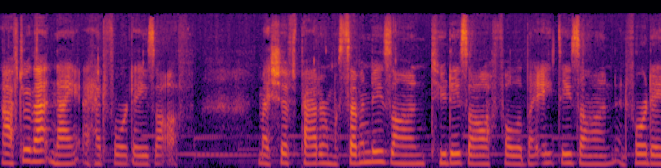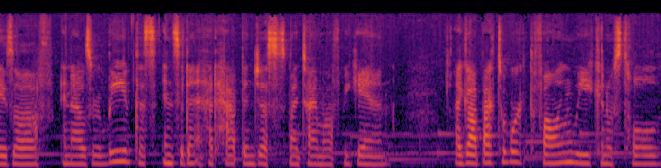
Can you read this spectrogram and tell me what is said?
After that night, I had four days off. My shift pattern was seven days on, two days off, followed by eight days on, and four days off, and I was relieved this incident had happened just as my time off began. I got back to work the following week and was told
